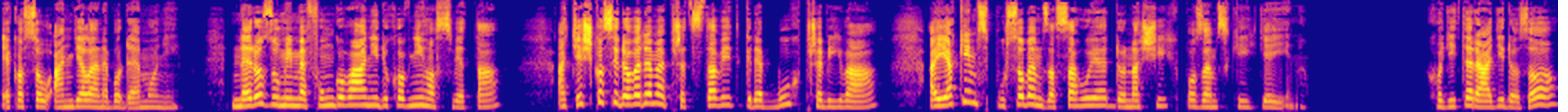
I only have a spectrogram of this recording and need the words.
jako jsou andělé nebo démoni nerozumíme fungování duchovního světa a těžko si dovedeme představit, kde Bůh přebývá a jakým způsobem zasahuje do našich pozemských dějin. Chodíte rádi do zoo?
